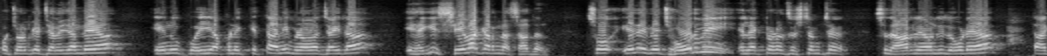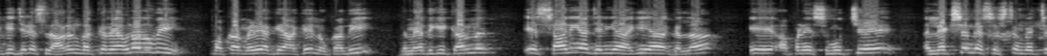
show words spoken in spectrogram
ਉਹ ਚੁਣ ਕੇ ਚਲੇ ਜਾਂਦੇ ਆ, ਇਹਨੂੰ ਕੋਈ ਆਪਣੇ ਕਿੱਤਾ ਨਹੀਂ ਬਣਾਉਣਾ ਚਾਹੀਦਾ। ਇਹ ਹੈਗੀ ਸੇਵਾ ਕਰਨ ਦਾ ਸਾਧਨ। ਸੋ ਇਹਦੇ ਵਿੱਚ ਹੋਰ ਵੀ ਇਲੈਕਟੋਰਲ ਸਿਸਟਮ 'ਚ ਸੁਧਾਰ ਲਿਆਉਣ ਦੀ ਲੋੜ ਆ, ਤਾਂ ਕਿ ਜਿਹੜੇ ਸਧਾਰਨ ਵਰਕਰ ਆ, ਉਹਨਾਂ ਨੂੰ ਵੀ ਮੌਕਾ ਮਿਲੇ ਅੱਗੇ ਆ ਕੇ ਲੋਕਾਂ ਦੀ ਨੁਮਾਇੰਦਗੀ ਕਰਨ। ਇਹ ਸਾਰੀਆਂ ਜਿਹੜੀਆਂ ਹੈਗੀਆਂ ਗੱਲਾਂ ਇਹ ਆਪਣੇ ਸਮੁੱਚੇ ਇਲੈਕਸ਼ਨ ਦੇ ਸਿਸਟਮ ਵਿੱਚ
